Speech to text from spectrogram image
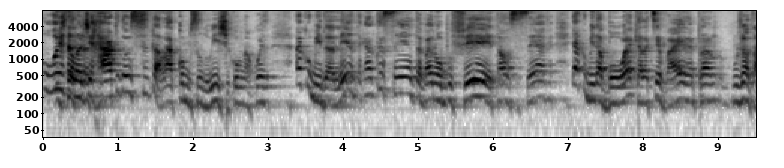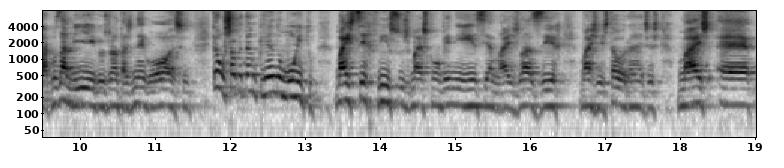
o restaurante rápido, você está lá, come sanduíche, come uma coisa. A comida lenta é aquela que você senta, vai no buffet e tal, se serve. E a comida boa é aquela que você vai né, para o jantar com os amigos, jantar de negócio. Então o shopping está ampliando muito. Mais serviços, mais conveniência, mais lazer, mais restaurantes, mais... É,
